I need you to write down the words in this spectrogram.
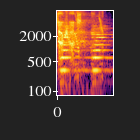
Productions.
